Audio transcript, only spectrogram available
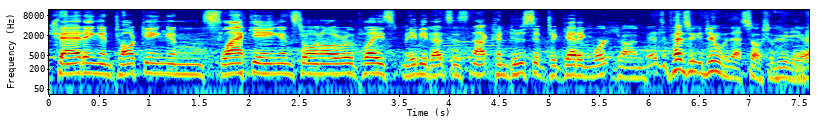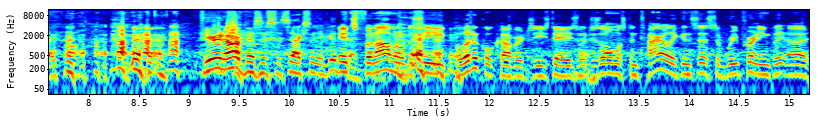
chatting and talking and slacking and so on all over the place, maybe that's just not conducive to getting work done. It depends what you're doing with that social media, right, Paul? if you're in our business, it's actually a good It's thing. phenomenal to see political coverage these days, which is almost entirely consists of reprinting uh,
